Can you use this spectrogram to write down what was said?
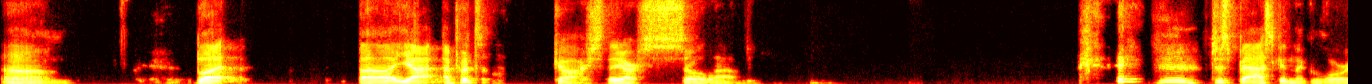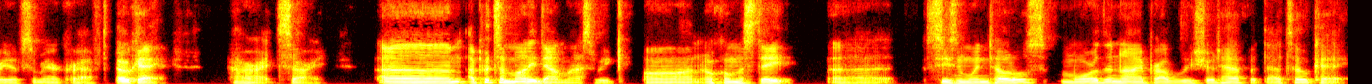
Um, but uh, yeah, I put. Gosh, they are so loud. just bask in the glory of some aircraft. Okay. All right. Sorry. Um, I put some money down last week on Oklahoma State uh, season win totals, more than I probably should have, but that's okay.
